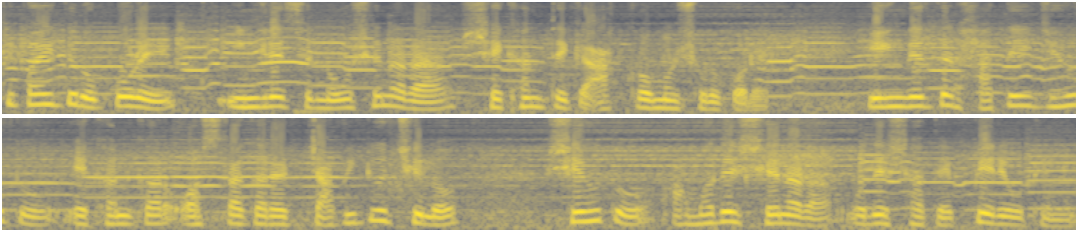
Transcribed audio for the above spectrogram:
সিপাহীদের ওপরে ইংরেজের নৌসেনারা সেখান থেকে আক্রমণ শুরু করে। ইংরেজদের হাতেই যেহেতু এখানকার অস্ত্রাগারের চাবিটিও ছিল, সেহেতু আমাদের সেনারা ওদের সাথে পেরে ওঠেনি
